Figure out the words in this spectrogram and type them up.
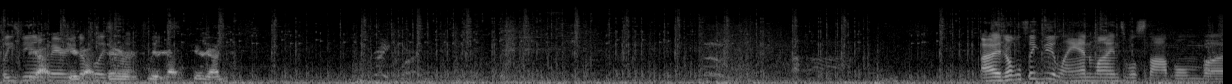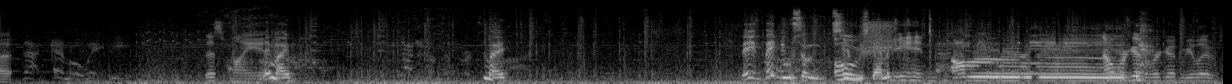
Please be Dear in a god, area dear to god, place dear, dear god, dear god. I don't think the landmines will stop them, but this might. They might. They, they do some Oh serious damage. shit. Um. No, we're good, we're good, we lived.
